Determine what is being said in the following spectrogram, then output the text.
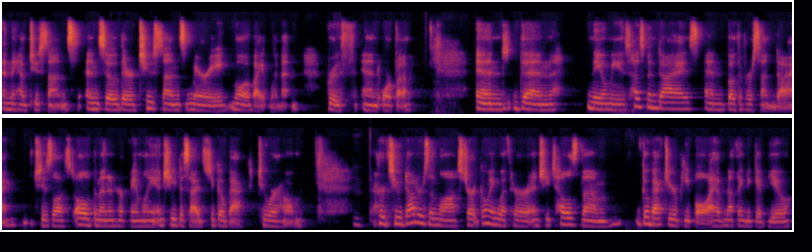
and they have two sons. And so their two sons marry moabite women ruth and orpah. And then naomi's husband dies and both of her sons die. She's lost all of the men in her family and she decides to go back to her home. Hmm. Her two daughters in law start going with her, and she tells them, Go back to your people. I have nothing to give you.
